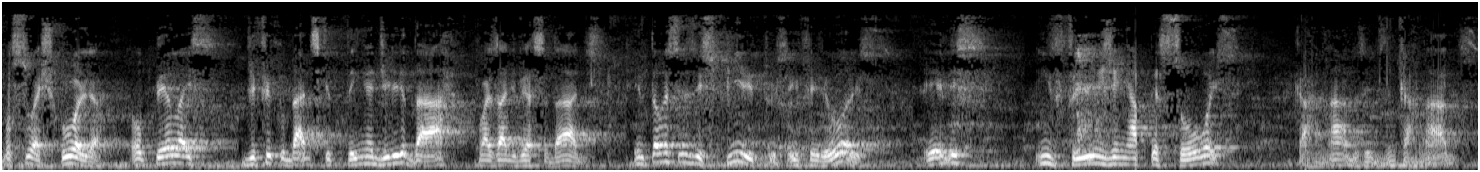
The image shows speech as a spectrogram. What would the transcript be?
por sua escolha ou pelas dificuldades que tenha de lidar com as adversidades. Então, esses espíritos inferiores, eles infringem a pessoas, encarnados e desencarnados,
